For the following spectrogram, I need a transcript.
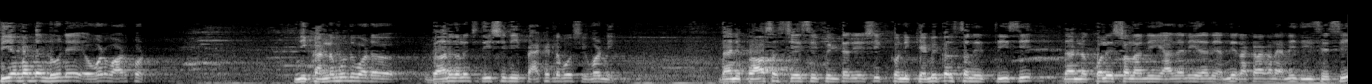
తీయబడ్డ నూనె ఎవడు వాడుకోడు. నీ కళ్ళ ముందు వాడు గానుగల నుంచి తీసి నీ ప్యాకెట్లో పోసి ఇవ్వండి దాన్ని ప్రాసెస్ చేసి ఫిల్టర్ చేసి కొన్ని కెమికల్స్తో తీసి దాంట్లో కొలెస్ట్రాల్ అని అదని ఇదని అన్ని రకరకాల అన్ని తీసేసి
